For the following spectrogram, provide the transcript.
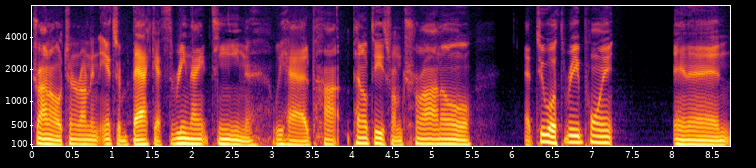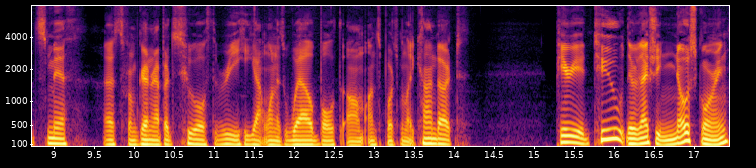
Toronto. Turn around and answer back at 319. We had po- penalties from Toronto at 203 point, and then Smith, that's from Grand Rapids 203. He got one as well, both um, unsportsmanlike conduct. Period two, there was actually no scoring.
